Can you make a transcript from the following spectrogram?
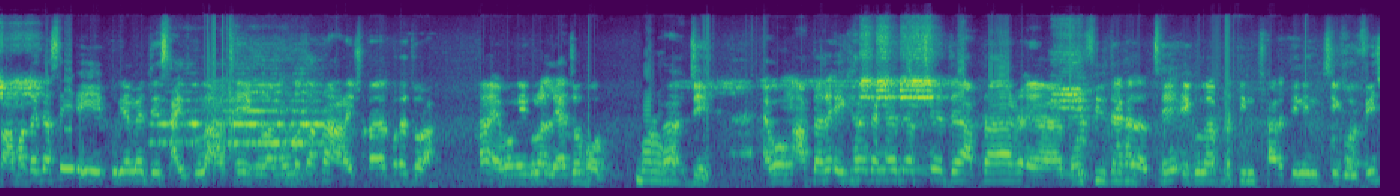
তো আমাদের কাছে এই একুরিয়ামের যে সাইজগুলো আছে এগুলো মূলত আপনার আড়াইশো টাকা করে জোড়া। হ্যাঁ এবং এগুলো লেজও বড়। বড় হ্যাঁ। জি। এবং আপনার এখানে দেখা যাচ্ছে যে আপনার গোলফিশ দেখা যাচ্ছে। এগুলো আপনার তিন সাড়ে তিন ইঞ্চি গোলফিশ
